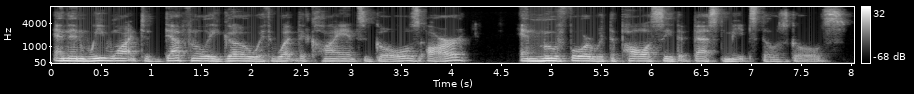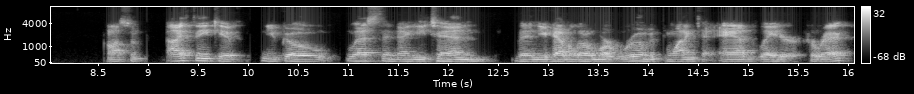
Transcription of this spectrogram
And then we want to definitely go with what the client's goals are and move forward with the policy that best meets those goals. Awesome. I think if you go less than 90 10, then you have a little more room if wanting to add later, correct?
